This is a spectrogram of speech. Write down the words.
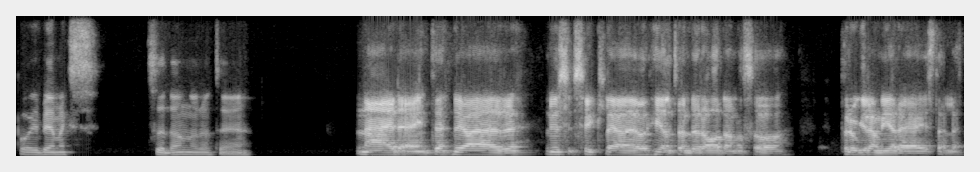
på IBMX-sidan? Du inte Nej, det är inte. Det är, nu cyklar jag helt under radarn och så programmerar jag istället.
